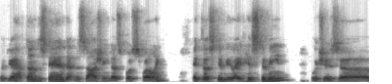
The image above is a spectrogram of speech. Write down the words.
But you have to understand that massaging does cause swelling. It does stimulate histamine, which is uh,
